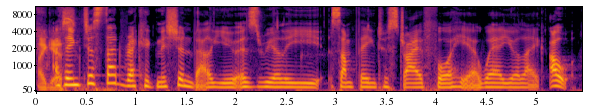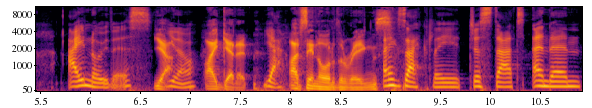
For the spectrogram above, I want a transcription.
I guess. I think just that recognition value is really something to strive for here, where you're like, oh, I know this. yeah, You know, I get it. Yeah. I've seen Lord of the Rings. exactly. Just that. And then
